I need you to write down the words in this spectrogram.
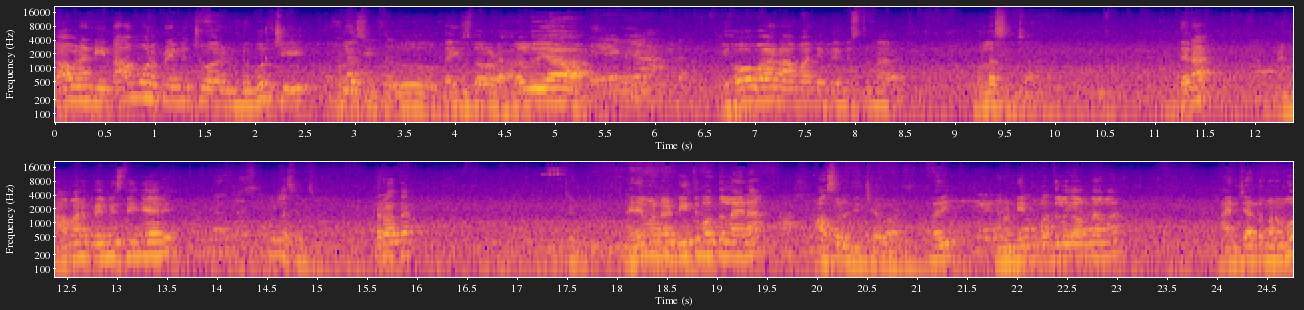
కావున నీ నామమును ప్రేమించువారు నిన్ను గురించి ఉల్లసించరు క్రైస్తవుడు హలలుయా యహోవా నామాన్ని ప్రేమిస్తున్నారా. ఉల్లసించాలి. అంతేనా? నామాన్ని ప్రేమిస్తే ఏం చేయాలి? ఉల్లసించాలి. తర్వాత ఆయన ఏమన్నాడు? నీతిమంతులను ఆయన ఆశీర్వదించేవాడు. మరి మనం నీతిమంతులుగా ఉన్నామా? ఆయన చేత మనము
